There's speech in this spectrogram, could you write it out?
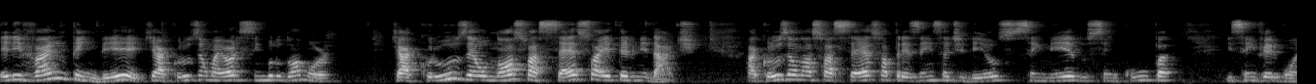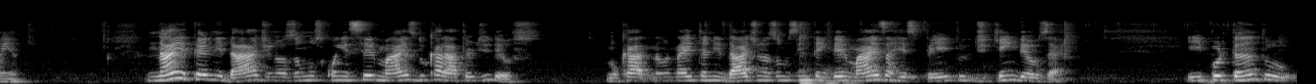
ele vai entender que a cruz é o maior símbolo do amor, que a cruz é o nosso acesso à eternidade. A cruz é o nosso acesso à presença de Deus sem medo, sem culpa e sem vergonha. Na eternidade, nós vamos conhecer mais do caráter de Deus. Na eternidade, nós vamos entender mais a respeito de quem Deus é. E, portanto,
